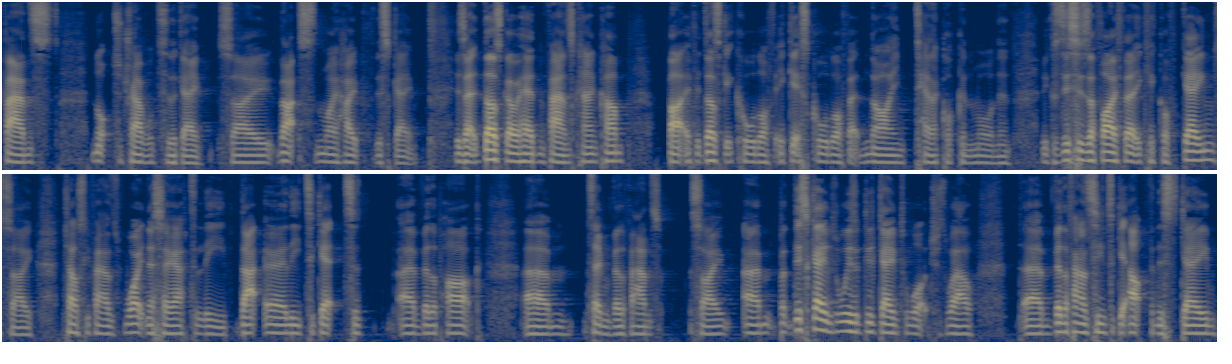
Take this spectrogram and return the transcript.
fans not to travel to the game. So that's my hope for this game is that it does go ahead and fans can come. But if it does get called off, it gets called off at 9, 10 o'clock in the morning because this is a 5.30 kickoff game. So Chelsea fans won't necessarily have to leave that early to get to uh, Villa Park. Um, same with Villa fans. So, um, but this game is always a good game to watch as well. Uh, Villa fans seem to get up for this game.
